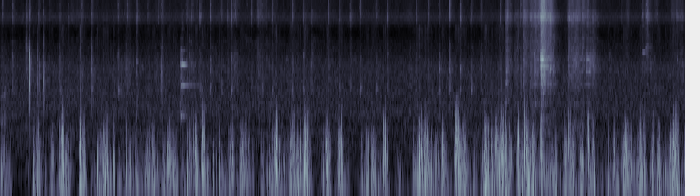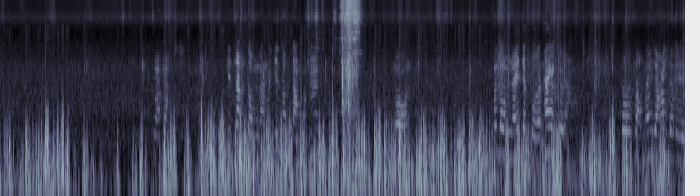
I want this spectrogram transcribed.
ก่อน ว่ามากินซ้ำตมกันมันกินส้มตำกับอืมร้อนพัดลมไหน จะเปิดให้คือโทรศัพท์ไหนจะให้ตัวเอง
